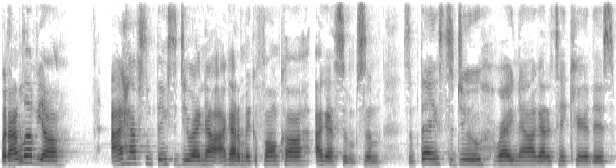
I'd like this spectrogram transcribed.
But I love y'all. I have some things to do right now. I gotta make a phone call. I got some some some things to do right now. I gotta take care of this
